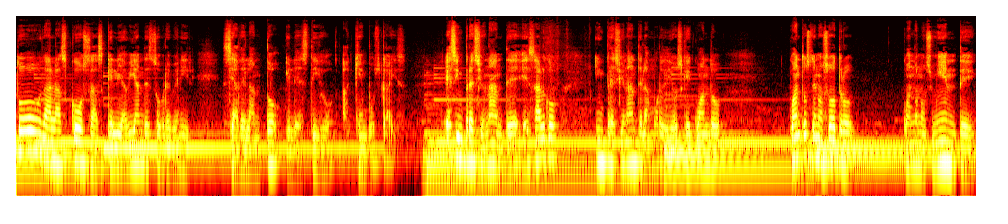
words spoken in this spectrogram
todas las cosas que le habían de sobrevenir, se adelantó y les dijo, ¿a quién buscáis? Es impresionante, es algo impresionante el amor de Dios que cuando, ¿cuántos de nosotros, cuando nos miente,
